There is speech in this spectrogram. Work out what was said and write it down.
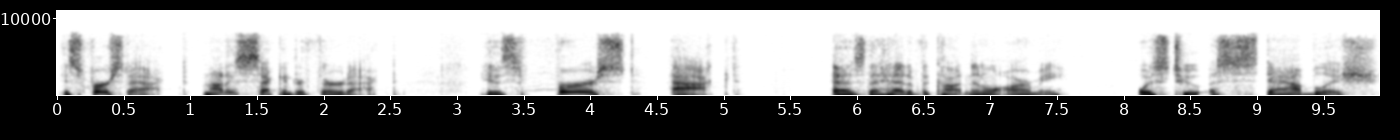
his first act, not his second or third act, his first act as the head of the Continental Army was to establish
